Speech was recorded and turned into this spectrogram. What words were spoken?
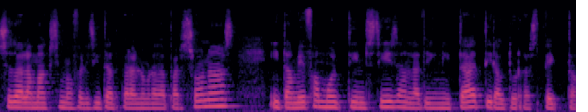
això de la màxima felicitat per al nombre de persones i també fa molt incís en la dignitat i l'autorespecte.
